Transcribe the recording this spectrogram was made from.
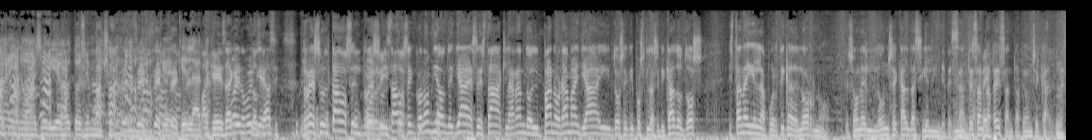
Ay, no, ese viejo tose mucho. No, no, no, Sí, sí, qué, sí. qué lata. Para que saquen Bueno, los bien. gases. Resultados, resultados en Colombia, donde ya se está aclarando el panorama. Ya hay dos equipos clasificados, dos están ahí en la puertica del horno. Que son el Once Caldas y el Independiente Santa Santa, Fe. Fe, Santa Fe Once Caldas.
